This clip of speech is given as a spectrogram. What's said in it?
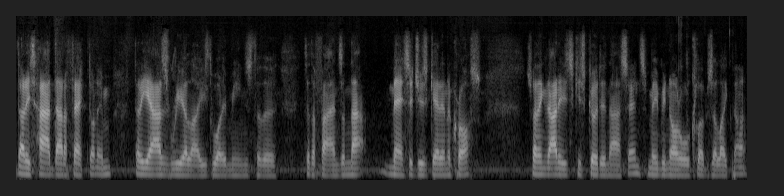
that he's had that effect on him, that he has realised what it means to the to the fans, and that message is getting across. So I think that is just good in that sense. Maybe not all clubs are like that.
